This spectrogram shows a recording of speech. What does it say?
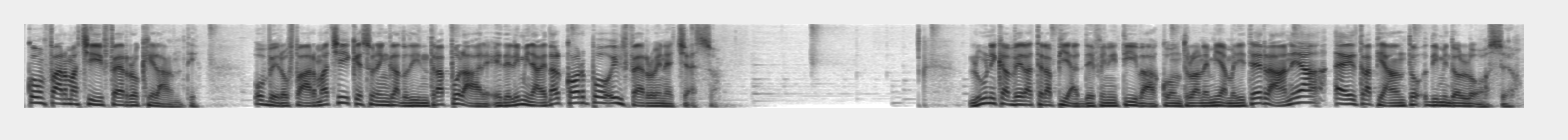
con farmaci ferrochelanti, ovvero farmaci che sono in grado di intrappolare ed eliminare dal corpo il ferro in eccesso. L'unica vera terapia definitiva contro l'anemia mediterranea è il trapianto di midollo osseo,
